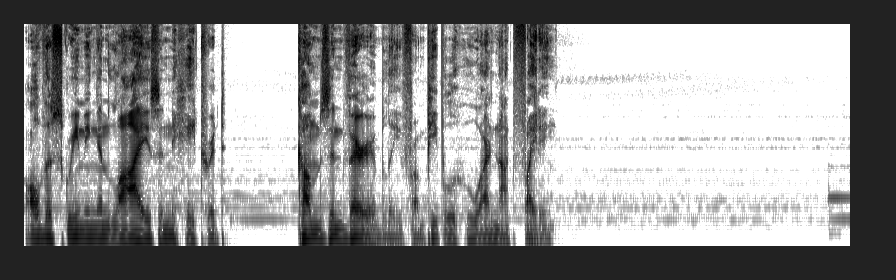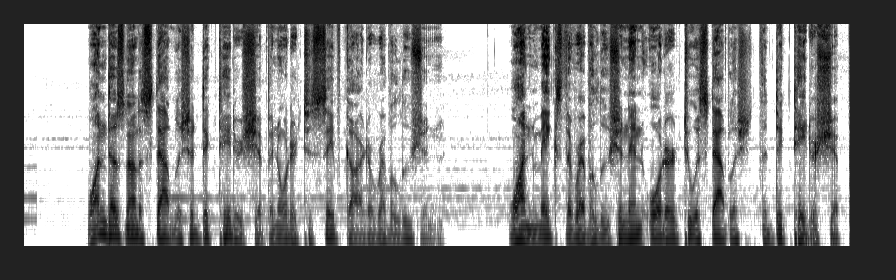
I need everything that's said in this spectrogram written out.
all the screaming and lies and hatred comes invariably from people who are not fighting. One does not establish a dictatorship in order to safeguard a revolution. One makes the revolution in order to establish the dictatorship.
